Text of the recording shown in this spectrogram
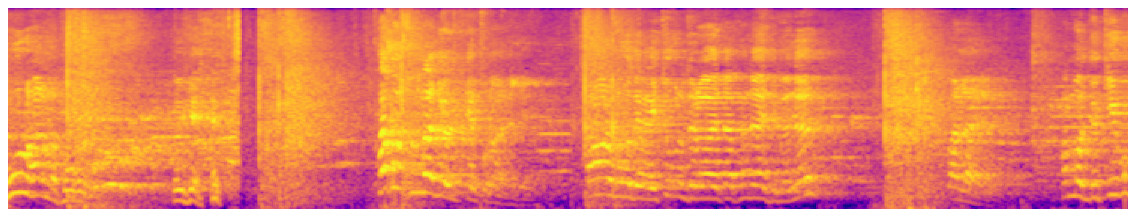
볼을 하는 거야, 볼을. 이렇게. 하고 순간적으로 이렇게 돌아야 돼. 상황을 보고 내가 이쪽으로 들어가겠다 판단해지면은 빨라야 돼. 한번 느끼고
